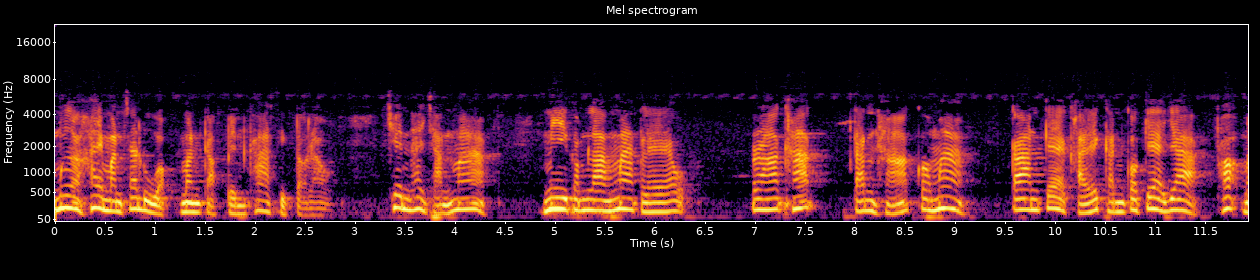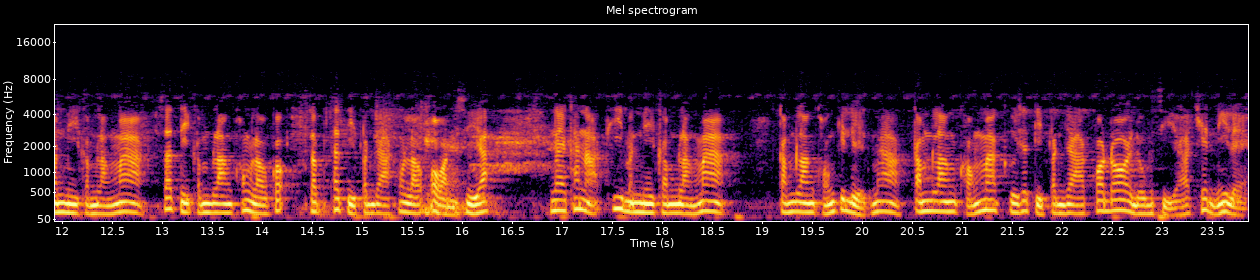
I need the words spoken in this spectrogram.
เมื่อให้มันสะดวกมันกลับเป็นค่าสิทธิ์ต่อเรา เช่นให้ฉันมาก มีกำลังมากแล้ว ราคะตัณหาก็มาก การแก้ไขกันก็แก้ยาก เพราะมันมีกำลังมาก สติกำลังของเราก็สติปัญญาของเราอ่อนเสีย ในขณะที่มันมีกำลังมากกำลังของกิเลสมากกำลังของมากคือสติปัญญาก็ด้อยลงเสีย เช่นนี้แหละ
